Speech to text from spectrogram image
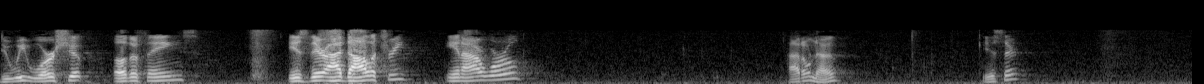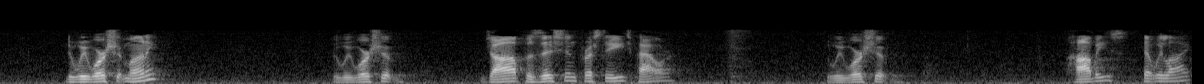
Do we worship other things? Is there idolatry in our world? I don't know. Is there? Do we worship money? Do we worship job, position, prestige, power? Do we worship hobbies that we like?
